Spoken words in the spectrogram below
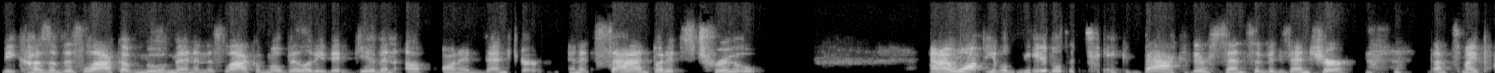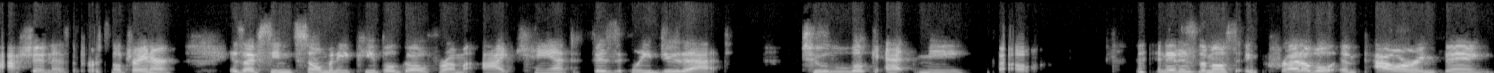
because of this lack of movement and this lack of mobility, they've given up on adventure. And it's sad, but it's true. And I want people to be able to take back their sense of adventure. That's my passion as a personal trainer. Is I've seen so many people go from I can't physically do that to look at me go. And it is the most incredible, empowering thing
